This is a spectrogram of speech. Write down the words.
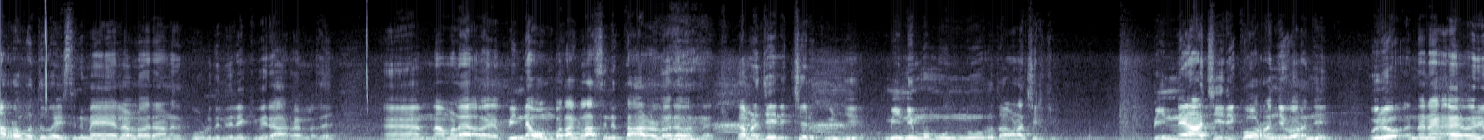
അറുപത് വയസ്സിന് മേലുള്ളവരാണ് കൂടുതൽ ഇതിലേക്ക് വരാറുള്ളത്. നമ്മളെ പിന്നെ ഒമ്പതാം ക്ലാസ്സിന് താഴെയുള്ളവരാണ് നമ്മൾ ജനിച്ചൊരു കുഞ്ഞ് മിനിമം മുന്നൂറ് തവണ ചിരിക്കും. പിന്നെ ആ ചിരി കുറഞ്ഞ് കുറഞ്ഞ് ഒരു എന്താണ് ഒരു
